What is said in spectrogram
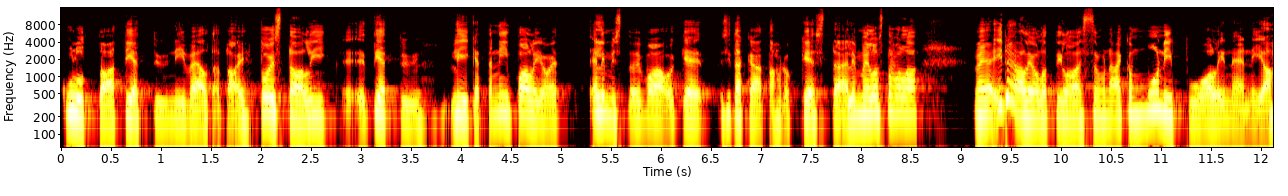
kuluttaa tiettyä niveltä tai toistaa liik- tiettyä liikettä niin paljon, että elimistö ei vaan oikein sitäkään tahdo kestää. Eli meillä olisi tavallaan, meidän ideaaliolotila olisi semmoinen aika monipuolinen ja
